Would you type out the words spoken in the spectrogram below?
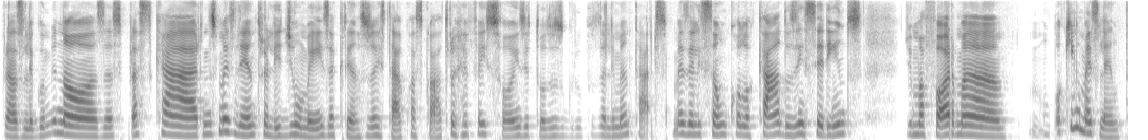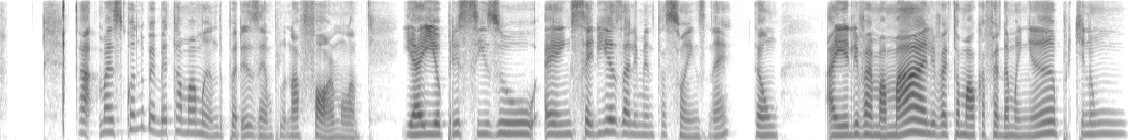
para as leguminosas, para as carnes, mas dentro ali de um mês a criança já está com as quatro refeições e todos os grupos alimentares. Mas eles são colocados, inseridos de uma forma um pouquinho mais lenta. Tá, mas quando o bebê tá mamando, por exemplo, na fórmula, e aí eu preciso é, inserir as alimentações, né? Então, aí ele vai mamar, ele vai tomar o café da manhã, porque não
